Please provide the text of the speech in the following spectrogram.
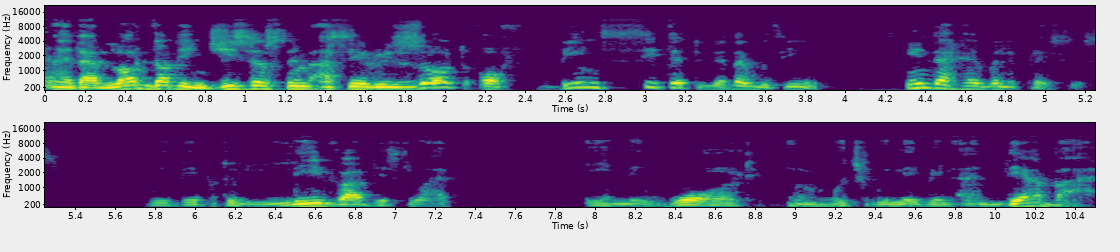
And that Lord God, in Jesus' name, as a result of being seated together with you in the heavenly places, we'll be able to live out this life in the world in which we live in and thereby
